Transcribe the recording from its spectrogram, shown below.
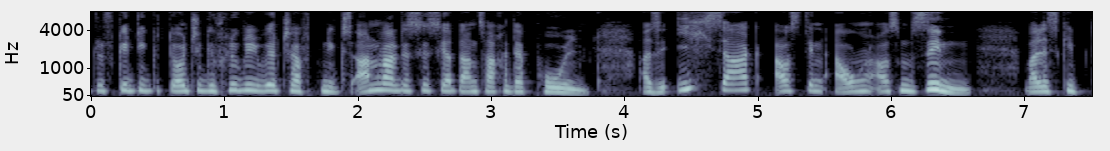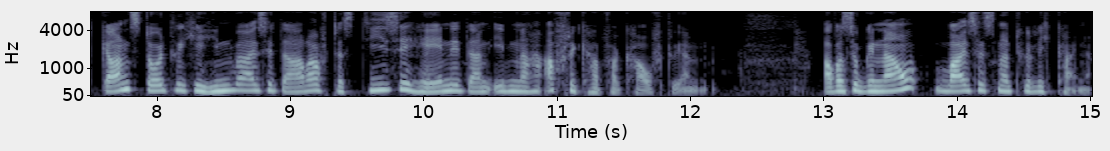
das geht die deutsche Geflügelwirtschaft nichts an, weil das ist ja dann Sache der Polen. Also ich sage aus den Augen, aus dem Sinn, weil es gibt ganz deutliche Hinweise darauf, dass diese Hähne dann eben nach Afrika verkauft werden. Aber so genau weiß es natürlich keiner.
